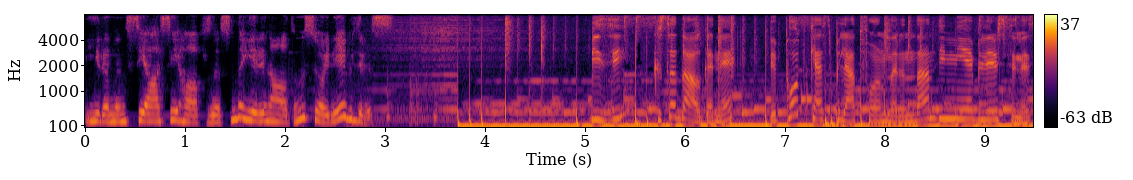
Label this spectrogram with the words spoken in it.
İran'ın siyasi hafızasında yerini aldığını söyleyebiliriz. Bizi Kısa Dalga Net ve podcast platformlarından dinleyebilirsiniz.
